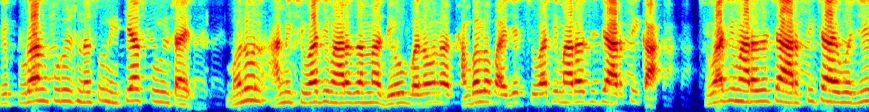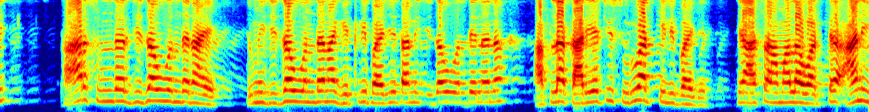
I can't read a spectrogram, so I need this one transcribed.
हे पुराण पुरुष नसून इतिहास पुरुष आहेत. म्हणून आम्ही शिवाजी महाराजांना देव बनवणं थांबवलं पाहिजे. शिवाजी महाराजाची आरती का? शिवाजी महाराजाच्या आरतीच्या ऐवजी फार सुंदर जिजाऊ वंदन आहे. तुम्ही जिजाऊ वंदना घेतली पाहिजेत आणि जिजाऊ वंदनानं आपल्या कार्याची सुरुवात केली पाहिजे हे असं आम्हाला वाटतं आणि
